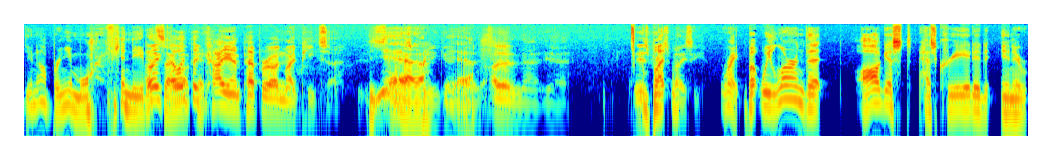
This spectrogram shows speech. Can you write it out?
you know, I'll bring you more if you need I it. so, I like okay. the cayenne pepper on my pizza. It's, Yeah, it's good. yeah. But other than that, yeah, it is But- pretty spicy. Right. But we learned that August has created an,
